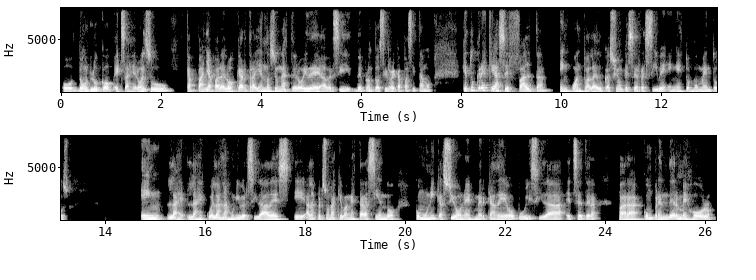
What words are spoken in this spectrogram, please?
o Don't Look Up exageró en su campaña para el Oscar trayéndose un asteroide, a ver si de pronto así recapacitamos. ¿Qué tú crees que hace falta en cuanto a la educación que se recibe en estos momentos en las, escuelas, las universidades, eh, a las personas que van a estar haciendo comunicaciones, mercadeo, publicidad, etcétera, para comprender mejor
